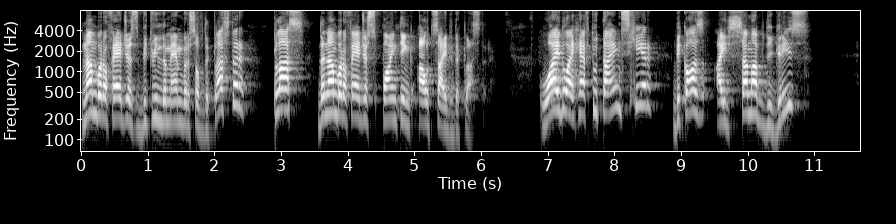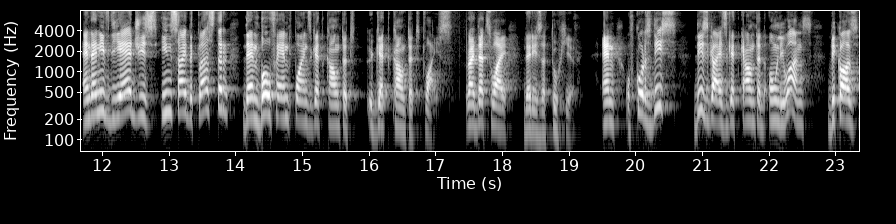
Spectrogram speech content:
number of edges between the members of the cluster plus the number of edges pointing outside the cluster. Why do I have two times here? Because I sum up degrees And then if the edge is inside the cluster, then both endpoints get counted, get counted twice, right? That's why there is a two here. And of course, this, these guys get counted only once because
